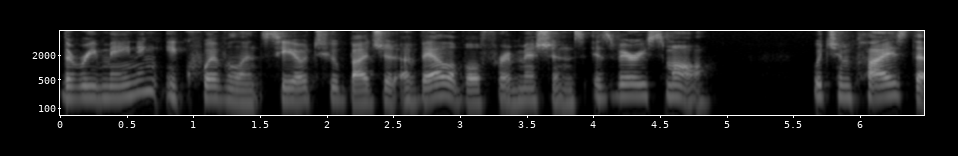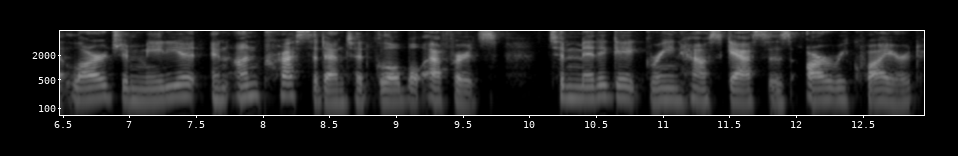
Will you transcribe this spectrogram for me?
the remaining equivalent CO2 budget available for emissions is very small, which implies that large, immediate, and unprecedented global efforts to mitigate greenhouse gases are required.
